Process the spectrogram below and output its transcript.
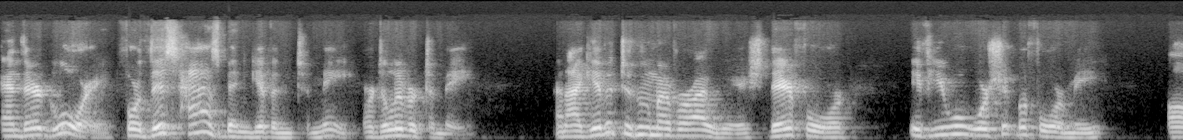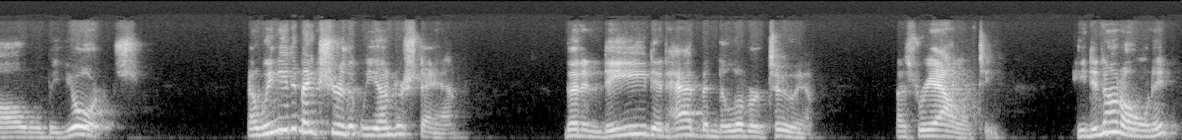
and their glory, for this has been given to me or delivered to me, and I give it to whomever I wish. Therefore, if you will worship before me, all will be yours. Now, we need to make sure that we understand that indeed it had been delivered to him. That's reality. He did not own it, it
